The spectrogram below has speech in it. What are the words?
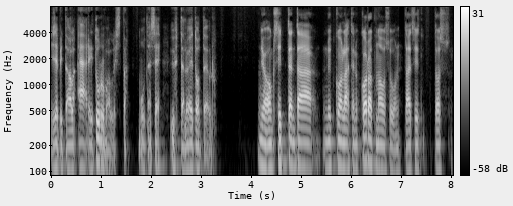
niin se pitää olla ääriturvallista. Muuten se yhtälö ei toteudu. Joo, onko sitten tämä, nyt kun on lähtenyt korot nousuun, tai siis tuossa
